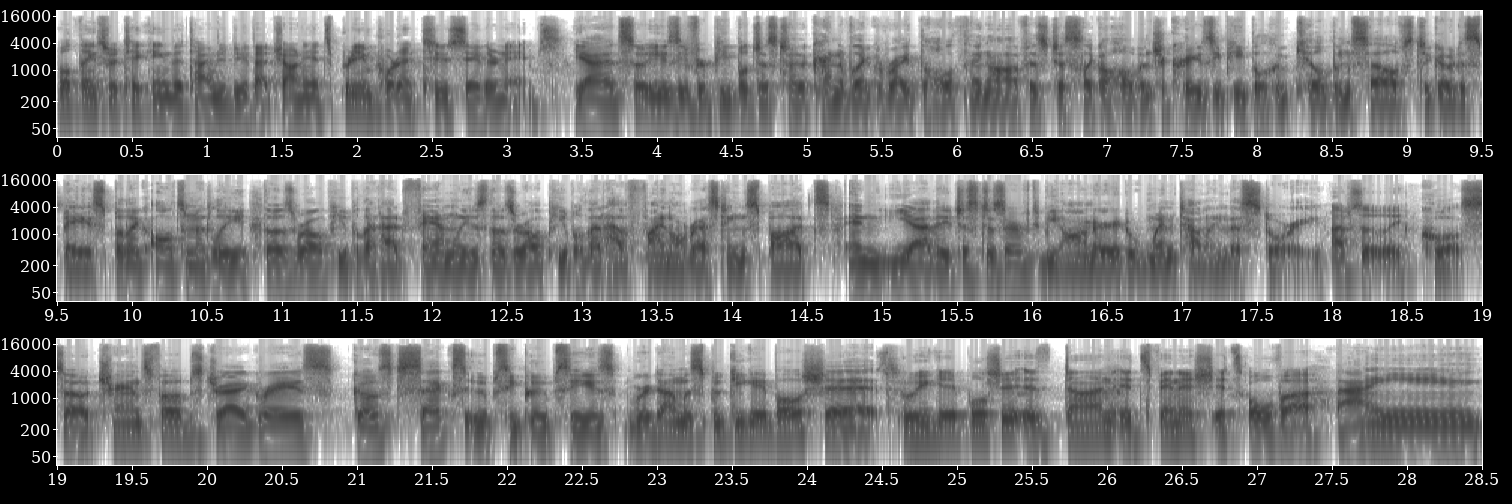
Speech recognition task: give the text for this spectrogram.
Well, thanks for taking the time to do that, Johnny. It's pretty important to say their names. Yeah, it's so easy for people just to kind of like write the whole thing off as just like a whole bunch of crazy people who killed themselves to go to space. But like ultimately, those were all people that had families, those are all people that have final resting spots. And yeah, they just deserve to be honored when telling this story. Absolutely. Cool. So, Oh, transphobes, drag race, ghost sex, oopsie poopsies. We're done with spooky gay bullshit. Spooky gay bullshit is done. It's finished. It's over. Bye.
